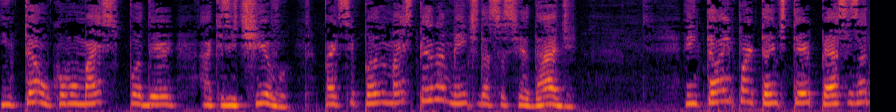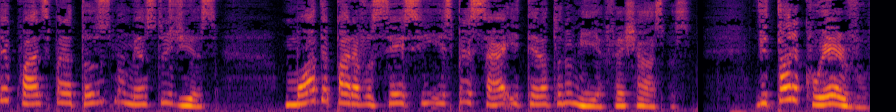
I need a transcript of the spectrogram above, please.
Então, como mais poder aquisitivo, participando mais plenamente da sociedade, então é importante ter peças adequadas para todos os momentos dos dias. Moda para você se expressar e ter autonomia. Fecha aspas. Vitória Cuervo,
